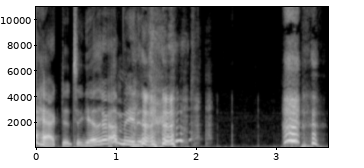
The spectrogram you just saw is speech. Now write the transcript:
I hacked it together. I made it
